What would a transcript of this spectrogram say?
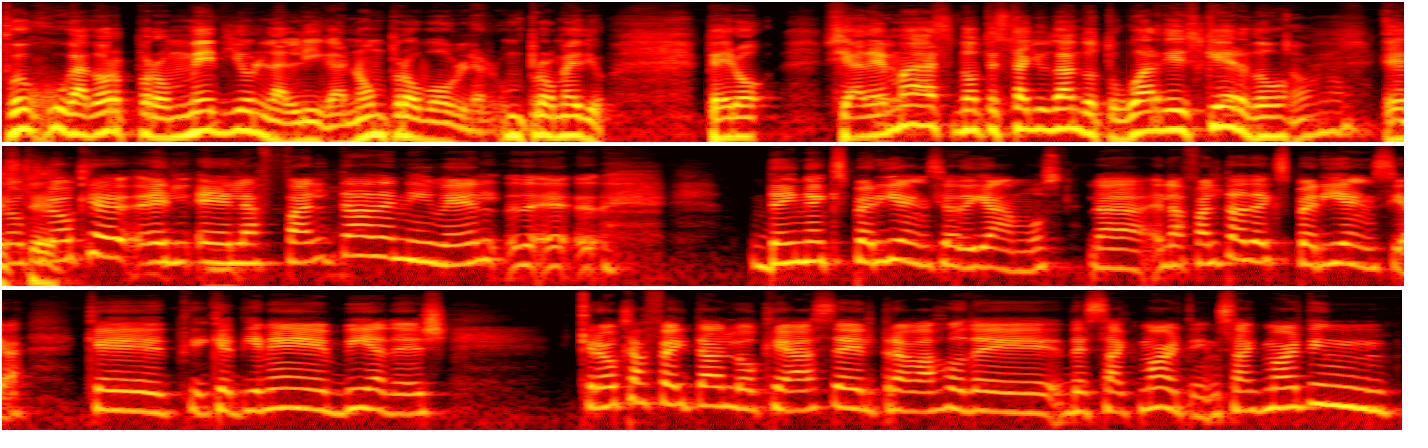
fue un jugador promedio en la liga, no un pro bowler, un promedio. Pero si además no te está ayudando tu guardia izquierdo. Pero este creo que la falta de nivel. Eh, de inexperiencia, digamos, la, falta de experiencia que, tiene Biadish, creo que afecta lo que hace el trabajo de, de Zach Martin. Zach Martin,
